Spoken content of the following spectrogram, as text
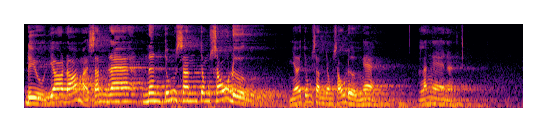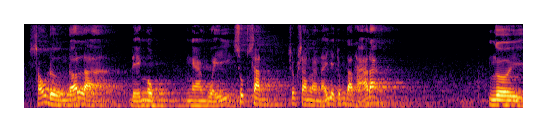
Điều do đó mà sanh ra, nên chúng sanh trong sáu đường. Nhớ chúng sanh trong sáu đường nha. Lắng nghe nè. Sáu đường đó là địa ngục ngạ quỷ súc sanh. Súc sanh là nãy giờ chúng ta thả đó. Người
